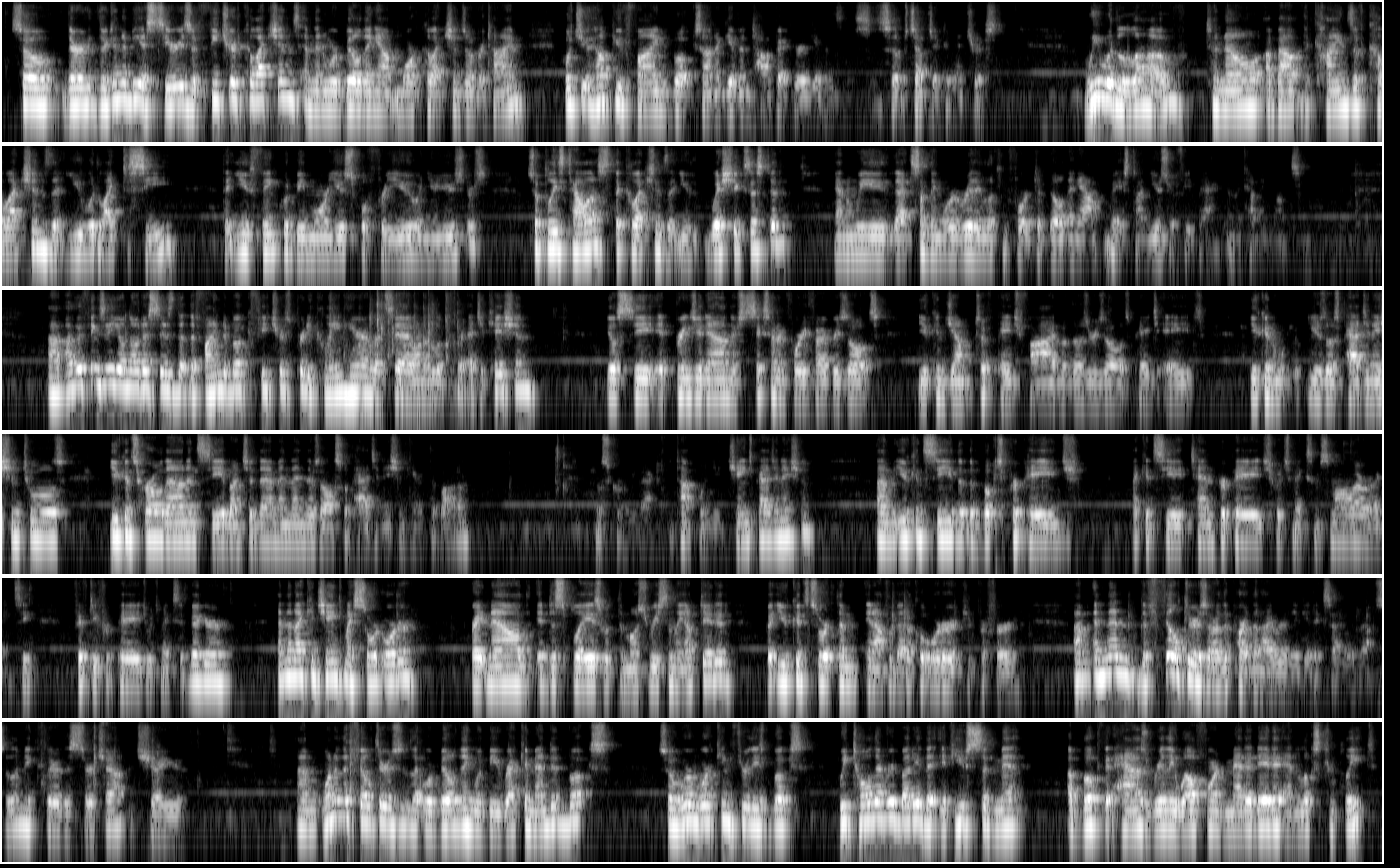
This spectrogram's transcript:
So there, there are going to be a series of featured collections, and then we're building out more collections over time, which will help you find books on a given topic or a given subject of interest. We would love to know about the kinds of collections that you would like to see that you think would be more useful for you and your users. So please tell us the collections that you wish existed. And we that's something we're really looking forward to building out based on user feedback in the coming months. Uh, other things that you'll notice is that the find a book feature is pretty clean here. Let's say I want to look for education. You'll see it brings you down. There's 645 results. You can jump to page five of those results, page eight. You can use those pagination tools. You can scroll down and see a bunch of them. And then there's also pagination here at the bottom. It'll scroll you back to the top when you change pagination. Um, you can see that the books per page, I could see 10 per page, which makes them smaller, or I could see 50 per page, which makes it bigger. And then I can change my sort order. Right now, it displays with the most recently updated, but you could sort them in alphabetical order if you preferred. Um, and then the filters are the part that I really get excited about. So let me clear this search out and show you. Um, one of the filters that we're building would be recommended books. So we're working through these books. We told everybody that if you submit a book that has really well-formed metadata and looks complete,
